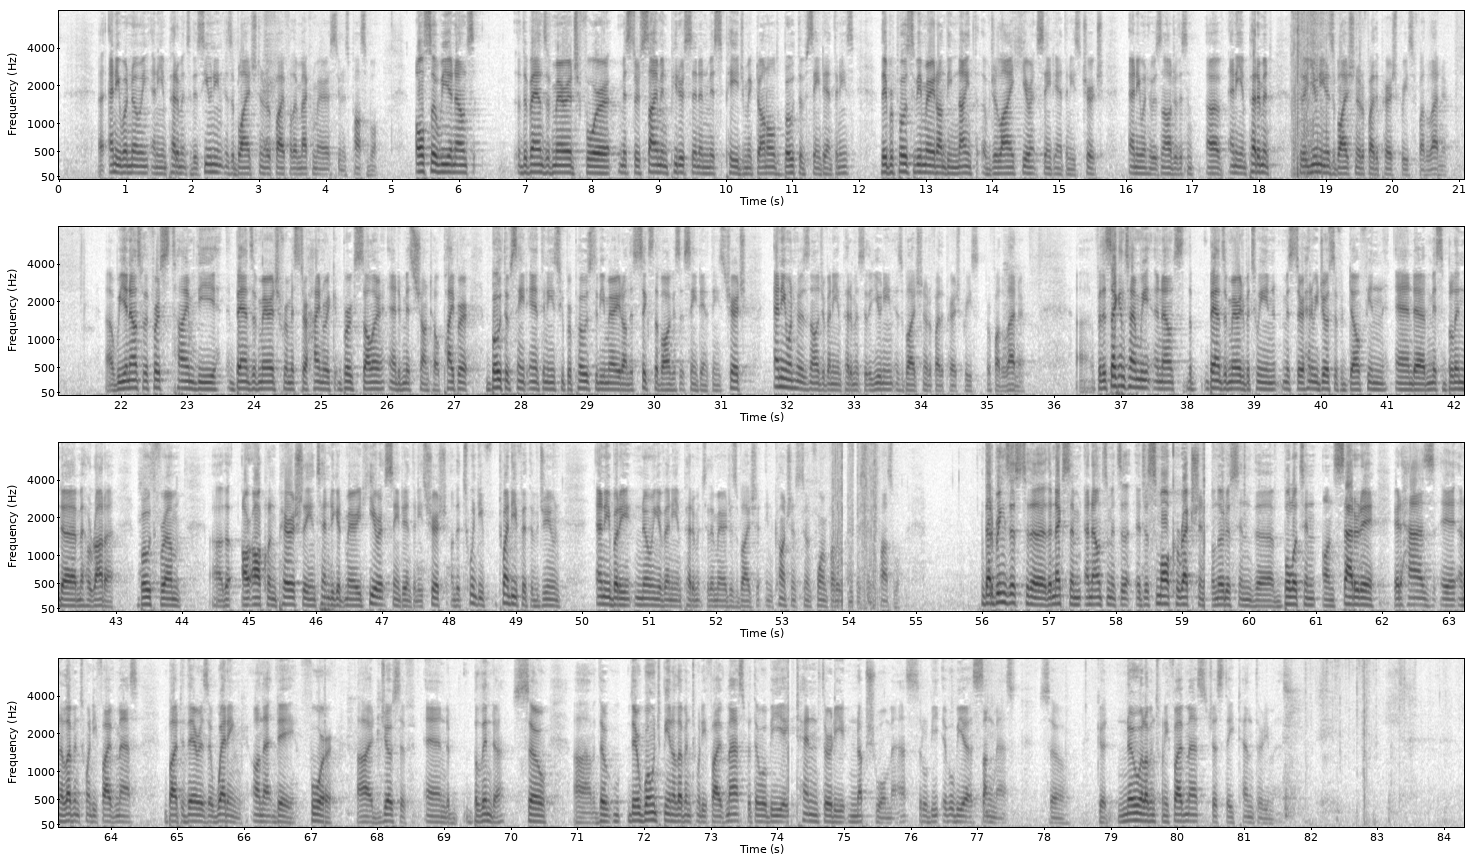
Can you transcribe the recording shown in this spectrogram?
Uh, anyone knowing any impediment to this union is obliged to notify Father McNamara as soon as possible. Also, we announce the banns of marriage for Mr. Simon Peterson and Miss Paige McDonald, both of St. Anthony's. They propose to be married on the 9th of July here at St. Anthony's Church. Anyone who has knowledge of, this, of any impediment to the union is obliged to notify the parish priest, Father Ladner. Uh, we announced for the first time the banns of marriage for Mr. Heinrich Bergstaller and Miss Chantal Piper, both of St. Anthony's, who proposed to be married on the 6th of August at St. Anthony's Church. Anyone who has knowledge of any impediments to the union is obliged to notify the parish priest or Father Ladner. Uh, for the second time, we announced the banns of marriage between Mr. Henry Joseph Delphin and uh, Miss Belinda Mejorada, both from uh, the, our Auckland parish, they intend to get married here at St. Anthony's Church on the 20, 25th of June. Anybody knowing of any impediment to their marriage is obliged in conscience to inform Father as soon as possible. That brings us to the, the next announcement. It's a, it's a small correction. You'll notice in the bulletin on Saturday it has a, an 1125 Mass, but there is a wedding on that day for uh, Joseph and Belinda. So um, the, there won't be an 11:25 mass, but there will be a 10:30 nuptial mass. It'll be it will be a sung mass. So good. No 11:25 mass, just a 10:30 mass.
